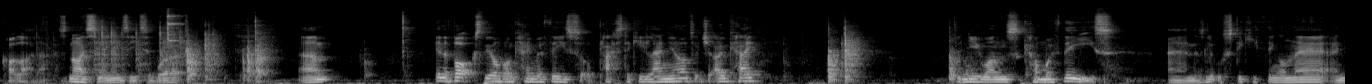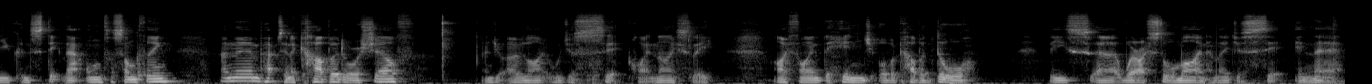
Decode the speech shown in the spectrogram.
Quite like that. It's nice and easy to work. Um, in the box, the old one came with these sort of plasticky lanyards, which are okay. The new ones come with these, and there's a little sticky thing on there, and you can stick that onto something, and then perhaps in a cupboard or a shelf, and your Olight will just sit quite nicely. I find the hinge of a cupboard door, these uh, where I store mine, and they just sit in there.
